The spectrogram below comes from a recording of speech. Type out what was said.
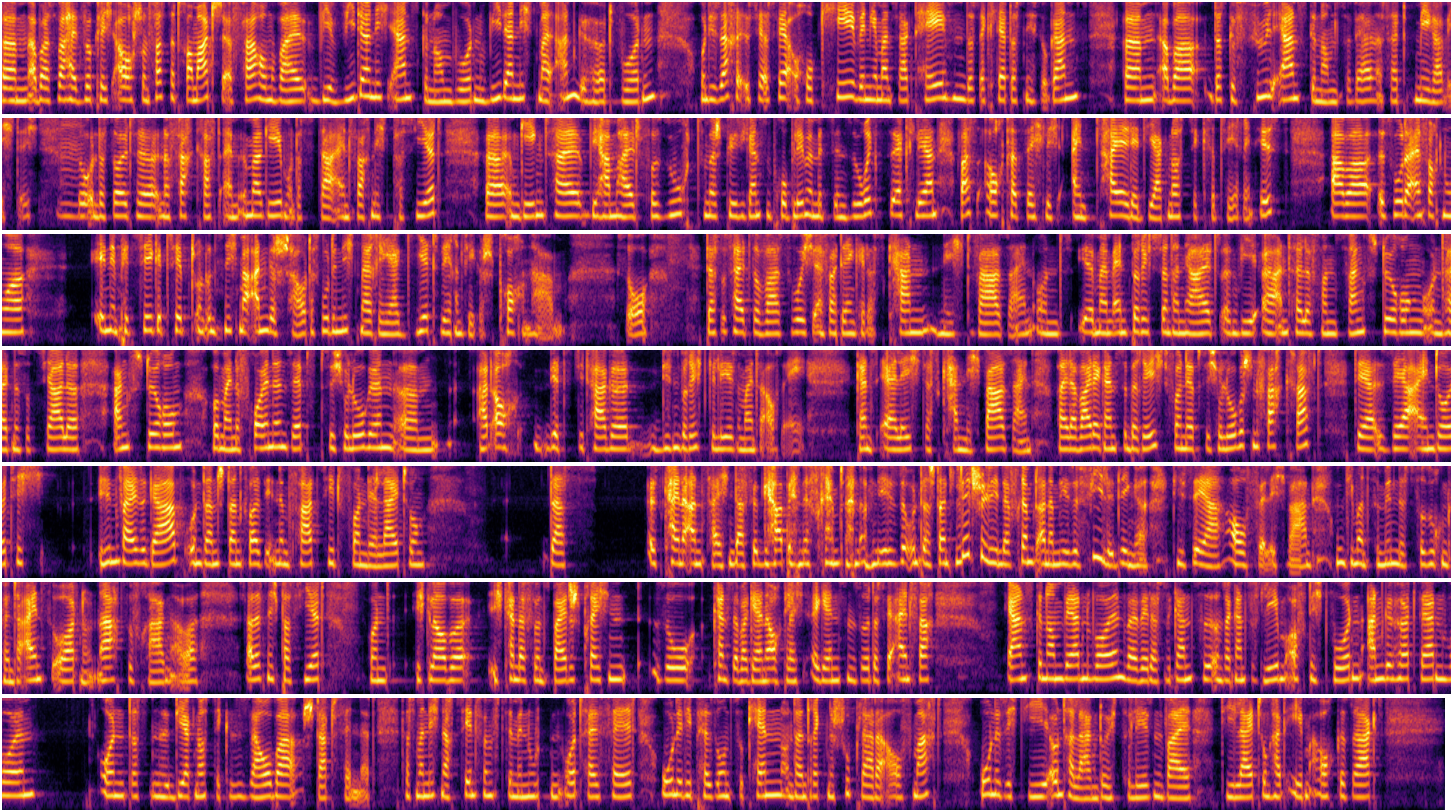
Ähm, aber es war halt wirklich auch schon fast eine traumatische Erfahrung, weil wir wieder nicht ernst genommen wurden, wieder nicht mal angehört wurden. Und die Sache ist ja, es wäre auch okay, wenn jemand sagt, hey, hm, das erklärt das nicht so ganz. Ähm, aber das Gefühl, ernst genommen zu werden, ist halt mega wichtig. So, und das sollte eine Fachkraft einem immer geben und das ist da einfach nicht passiert. Äh, Im Gegenteil, wir haben halt versucht, zum Beispiel die ganzen Probleme mit Sensorik zu erklären, was auch tatsächlich ein Teil der Diagnostikkriterien ist. Aber es wurde einfach nur in den PC getippt und uns nicht mal angeschaut. Es wurde nicht mal reagiert, während wir gesprochen haben. So. Das ist halt sowas, wo ich einfach denke, das kann nicht wahr sein. Und in meinem Endbericht stand dann ja halt irgendwie äh, Anteile von Zwangsstörungen und halt eine soziale Angststörung. Und meine Freundin, selbst Psychologin, ähm, hat auch jetzt die Tage diesen Bericht gelesen, meinte auch so, ey, ganz ehrlich, das kann nicht wahr sein. Weil da war der ganze Bericht von der psychologischen Fachkraft, der sehr eindeutig Hinweise gab und dann stand quasi in dem Fazit von der Leitung, dass es keine Anzeichen dafür gab in der Fremdanamnese und da stand literally in der Fremdanamnese viele Dinge, die sehr auffällig waren und die man zumindest versuchen könnte einzuordnen und nachzufragen, aber ist alles nicht passiert. Und ich glaube, ich kann da für uns beide sprechen. So kannst aber gerne auch gleich ergänzen, so dass wir einfach ernst genommen werden wollen, weil wir das ganze, unser ganzes Leben oft nicht wurden, angehört werden wollen und dass eine Diagnostik sauber stattfindet. Dass man nicht nach 10, 15 Minuten Urteil fällt, ohne die Person zu kennen und dann direkt eine Schublade aufmacht, ohne sich die Unterlagen durchzulesen, weil die Leitung hat eben auch gesagt,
